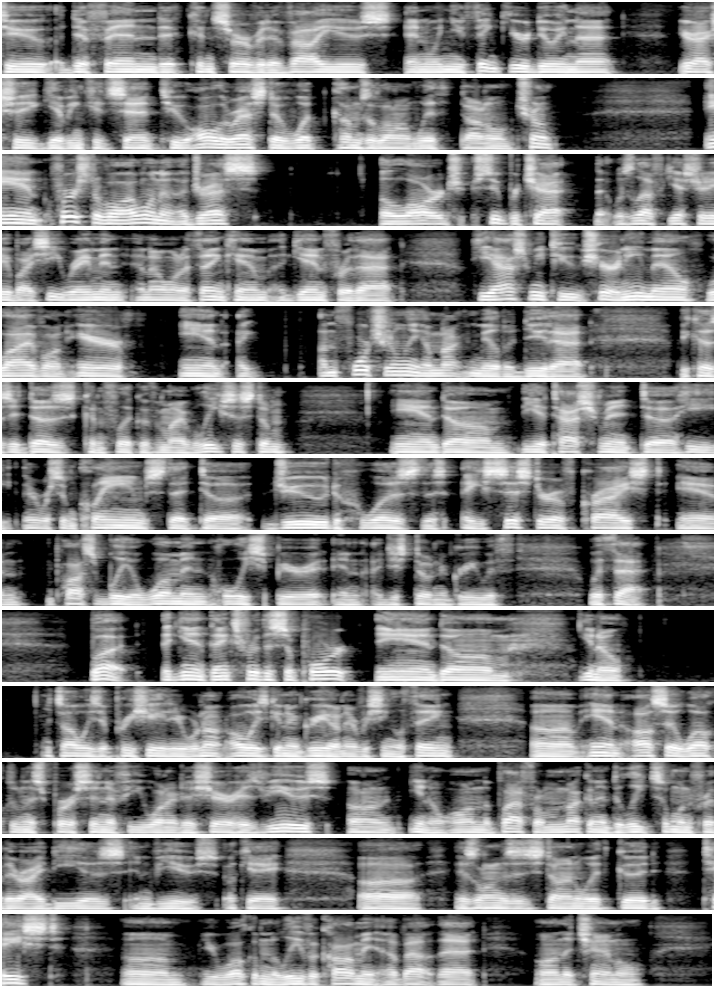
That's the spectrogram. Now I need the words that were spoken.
to defend conservative values. And when you think you're doing that, you're actually giving consent to all the rest of what comes along with Donald Trump. And first of all, I want to address a large super chat that was left yesterday by C. Raymond, and I want to thank him again for that. He asked me to share an email live on air, and I unfortunately I'm not going to be able to do that because it does conflict with my belief system and um, the attachment uh, he there were some claims that uh, Jude was a sister of Christ and possibly a woman, Holy Spirit, and I just don't agree with with that. But again, thanks for the support, and um, you know it's always appreciated. We're not always going to agree on every single thing, um, and also welcome this person if he wanted to share his views on you know on the platform. I'm not going to delete someone for their ideas and views. Okay, uh, as long as it's done with good taste, um, you're welcome to leave a comment about that on the channel,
